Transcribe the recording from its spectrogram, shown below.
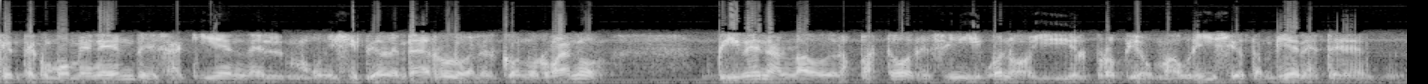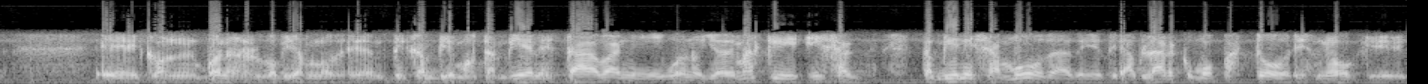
gente como Menéndez aquí en el municipio de Merlo, en el conurbano, viven al lado de los pastores, sí, bueno, y el propio Mauricio también, este, eh, con, bueno, en el gobierno de, de, Cambiemos también estaban, y bueno, y además que esa, también esa moda de, de hablar como pastores, ¿no? Que,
